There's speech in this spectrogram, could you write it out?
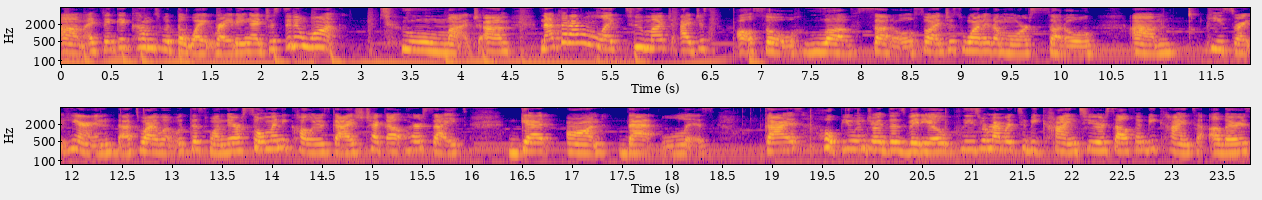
Um, i think it comes with the white writing. I just didn't want too much. Um not that i don't like too much i just also love subtle. So i just wanted a more subtle um piece right here. And that's why i went with this one. There are so many colors guys. Check out her site. Get on that list guys hope you enjoyed this video please remember to be kind to yourself and be kind to others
